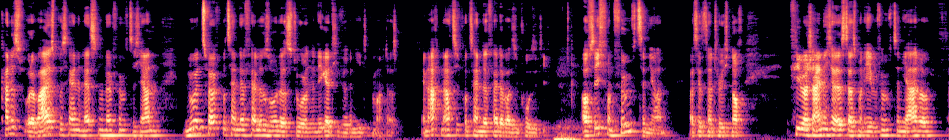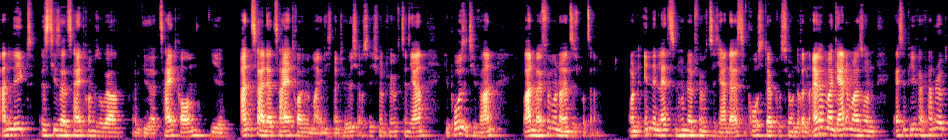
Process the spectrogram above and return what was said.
kann es oder war es bisher in den letzten 150 Jahren nur in 12% der Fälle so, dass du eine negative Rendite gemacht hast. In 88% der Fälle war sie positiv. Auf Sicht von 15 Jahren, was jetzt natürlich noch viel wahrscheinlicher ist, dass man eben 15 Jahre anlegt, ist dieser Zeitraum sogar, oder dieser Zeitraum, die Anzahl der Zeiträume meine ich natürlich, aus Sicht von 15 Jahren, die positiv waren, waren bei 95% Und in den letzten 150 Jahren, da ist die große Depression drin. Einfach mal gerne mal so ein S&P 500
